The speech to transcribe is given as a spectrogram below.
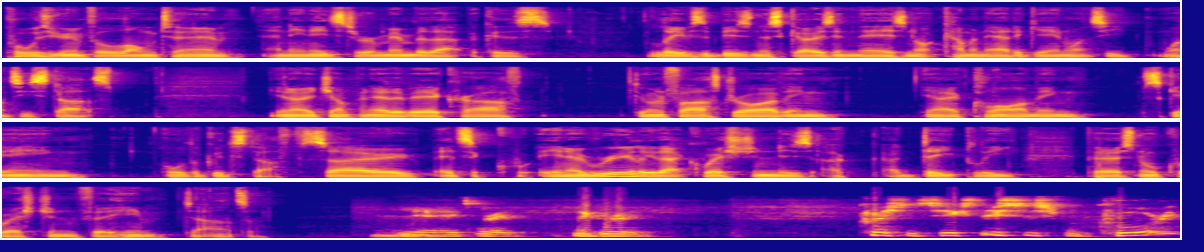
pulls you in for the long term, and he needs to remember that because leaves the business, goes in there, he's not coming out again once he once he starts you know, jumping out of aircraft, doing fast driving, you know, climbing, skiing, all the good stuff. So it's a, you know, really that question is a, a deeply personal question for him to answer. Mm. Yeah, agreed. Agreed. Question six. This is from Corey.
